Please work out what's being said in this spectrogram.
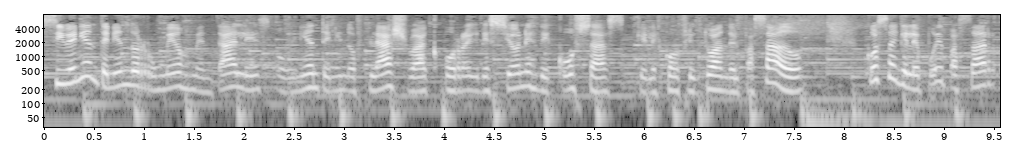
si venían teniendo rumeos mentales o venían teniendo flashback o regresiones de cosas que les conflictúan del pasado, cosa que le puede pasar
